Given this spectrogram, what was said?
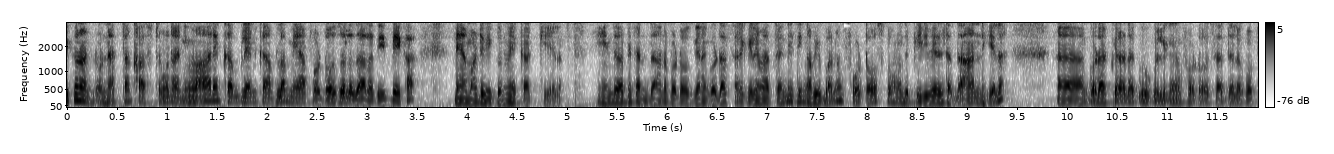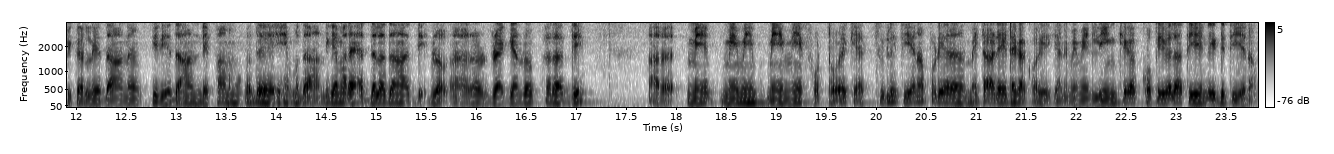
විකුණන්න ඕනේ. නැත්තම් කස්ටමර් අනිවාර්යෙන් කම්ප්ලේන්ට් කරලා මෙයා ෆොටෝස් වල දාලා තිබ්බ එක මෙයා මට විකුණුව එකක් කියලා. එහෙනම් අපි මෙතන දාන ෆොටෝස් ගැන ගොඩක් සැලකිලිමත් වෙන්න. ඉතින් අපි බලමු ෆොටෝස් කොහොමද පිළිවෙලට දාන්න කියලා. ගොඩක් වෙලාවට Google එකෙන් ෆොටෝස් ඇදලා කොපි කරලා දාන විදිහ දාන්න එපා. මොකද එහෙම දාන්න ගියාම ඇදලා දාද්දි drag and drop කරද්දි අර මේ මේ මේ මේ මේ ෆොටෝ එක ඇතුලේ තියෙන පොඩි අර මෙටා ඩේටා එකක් වගේ කියන්නේ මේ ලින්ක් එකක් කොපි වෙලා තියෙන ඉඩ තියෙනවා.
